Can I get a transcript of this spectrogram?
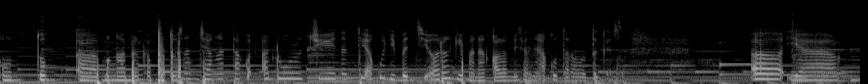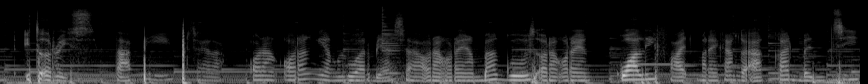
untuk uh, mengambil keputusan. Jangan takut, aduh Ci, nanti aku dibenci orang gimana kalau misalnya aku terlalu tegas. Uh, ya itu a risk. Tapi percayalah, orang-orang yang luar biasa, orang-orang yang bagus, orang-orang yang qualified mereka nggak akan benci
